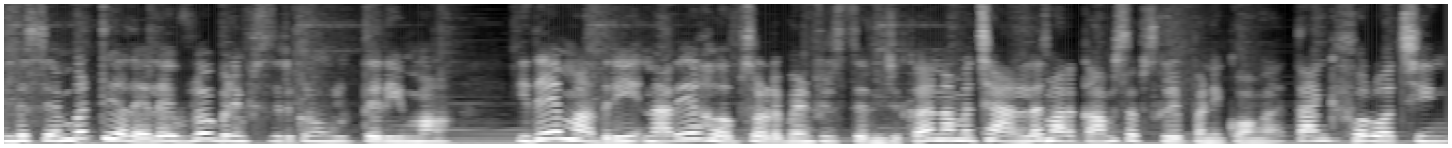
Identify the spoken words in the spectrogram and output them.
இந்த செம்பருத்தி இலையில் இவ்வளோ பெனிஃபிட்ஸ் இருக்குன்னு உங்களுக்கு தெரியுமா? இதே மாதிரி நிறைய ஹெர்ப்ஸோட பெனிஃபிட்ஸ் தெரிஞ்சுக்க நம்ம சேனலை மறக்காமல் சப்ஸ்கிரைப் பண்ணிக்கோங்க. தேங்க்யூ ஃபார் வாட்சிங்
